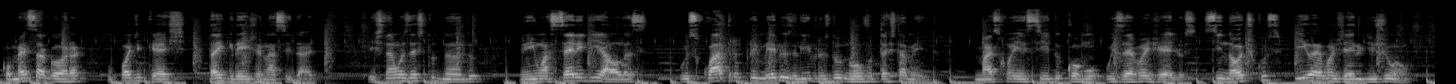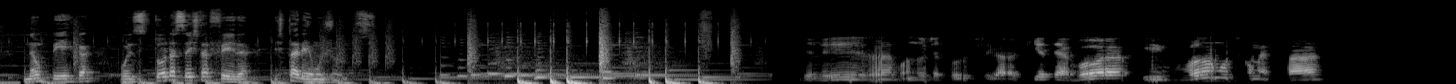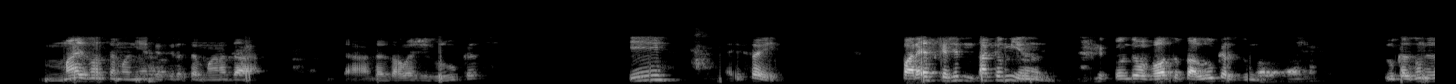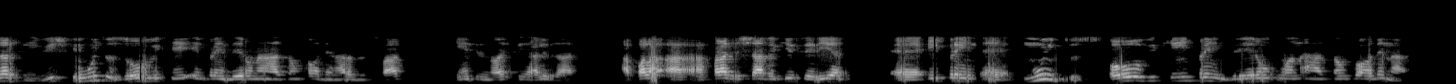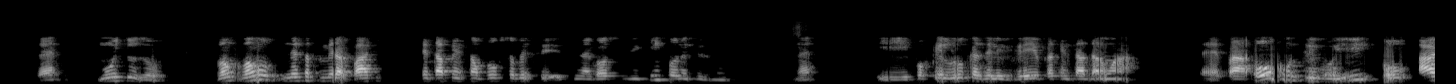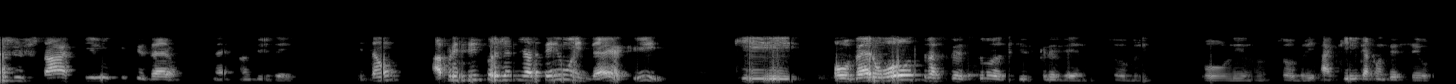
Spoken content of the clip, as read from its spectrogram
Começa agora o podcast da Igreja na Cidade. Estamos estudando em uma série de aulas os quatro primeiros livros do Novo Testamento, mais conhecido como os Evangelhos Sinóticos e o Evangelho de João. Não perca, pois toda sexta-feira estaremos juntos. Mais uma semaninha, a terceira semana da, da, das aulas de Lucas. E é isso aí. Parece que a gente não está caminhando. Quando eu volto para Lucas 1. Lucas 1 diz assim: Visto que muitos houve que empreenderam narração coordenada dos fatos que entre nós se realizaram. A, a, a frase-chave aqui seria: é, é, muitos houve que empreenderam uma narração coordenada. Certo? muitos outros. Vamos, vamos, nessa primeira parte, tentar pensar um pouco sobre esse, esse negócio de quem foram esses muitos, né? E porque Lucas ele veio para tentar dar uma é, para ou contribuir ou ajustar aquilo que fizeram né, antes dele. Então, a princípio a gente já tem uma ideia aqui que houveram outras pessoas que escreveram sobre o livro, sobre aquilo que aconteceu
